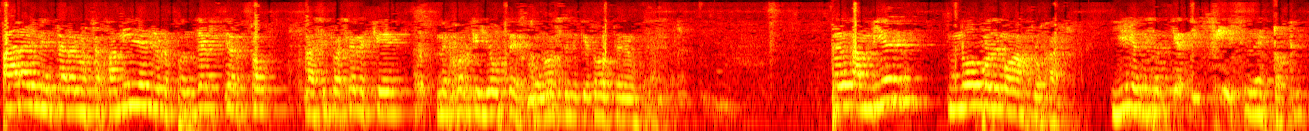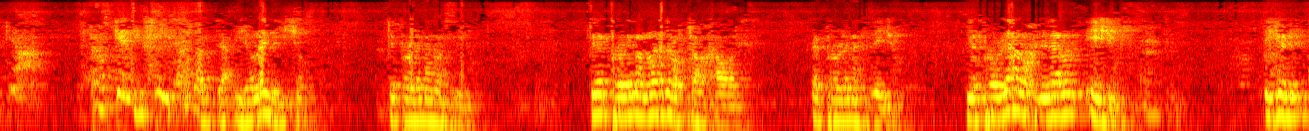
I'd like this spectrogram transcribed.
para alimentar a nuestra familia y responder, ¿cierto?, las situaciones que mejor que yo ustedes conocen y que todos tenemos que hacer. Pero también no podemos aflojar. Y ellos dicen, qué difícil esto, cristianos, pero qué difícil. Y yo le he dicho que el problema no es mío, que el problema no es de los trabajadores, el problema es de ellos. Y el problema lo generaron ellos. Y que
